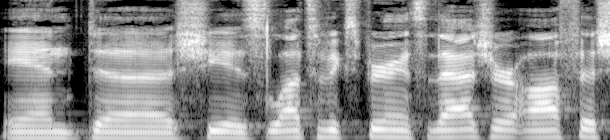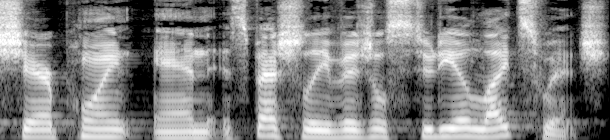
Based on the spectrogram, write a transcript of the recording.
And uh, she has lots of experience with Azure, Office, SharePoint, and especially Visual Studio LightSwitch.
